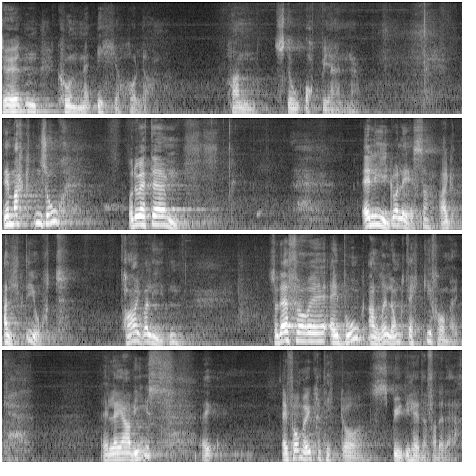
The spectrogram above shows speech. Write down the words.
Døden kunne ikke holde ham. Han sto opp igjen. Det er maktens ord. Og du vet eh, Jeg liker å lese. Det har jeg alltid gjort. Fra jeg var liten. Så derfor er ei bok aldri langt vekke fra meg. Jeg leier avis. Jeg, jeg, får mye kritikk og spydigheter for det der.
